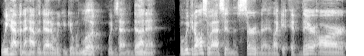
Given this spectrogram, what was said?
we happen to have the data we could go and look, we just hadn't done it. But we could also ask it in the survey. Like if there are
